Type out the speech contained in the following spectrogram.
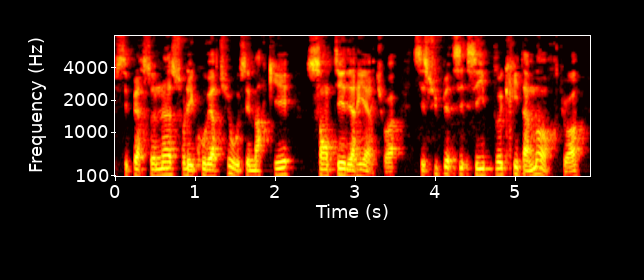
ces personnes là sur les couvertures où c'est marqué santé derrière tu vois. C'est super c'est hypocrite à mort tu vois.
